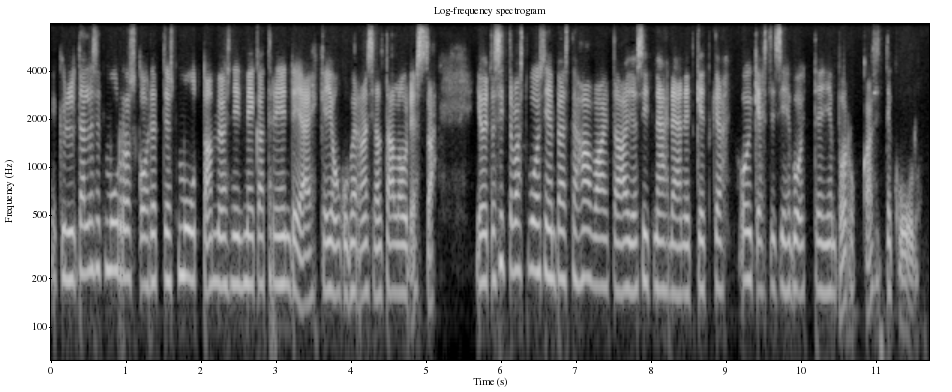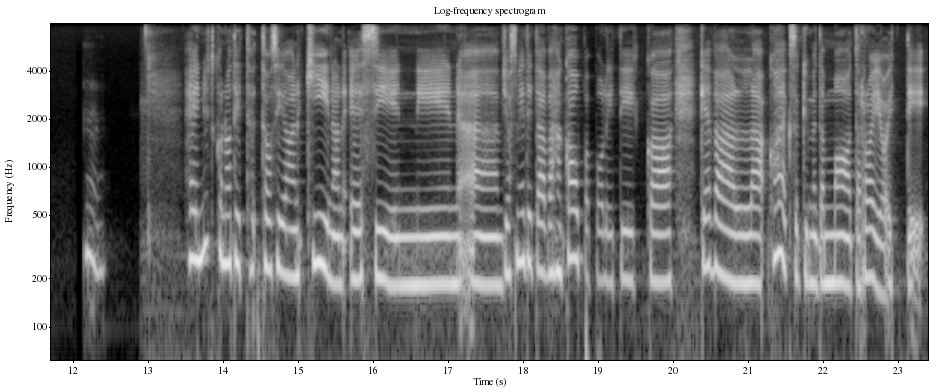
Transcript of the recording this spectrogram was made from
ja kyllä tällaiset murroskohdat tietysti muuttaa myös niitä megatrendejä ehkä jonkun verran siellä taloudessa joita sitten vasta vuosien päästä havaitaan ja sitten nähdään, että ketkä oikeasti siihen voittajien porukkaan sitten kuuluu. Hmm. Hei, nyt kun otit tosiaan Kiinan esiin, niin äh, jos mietitään vähän kauppapolitiikkaa, keväällä 80 maata rajoitti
